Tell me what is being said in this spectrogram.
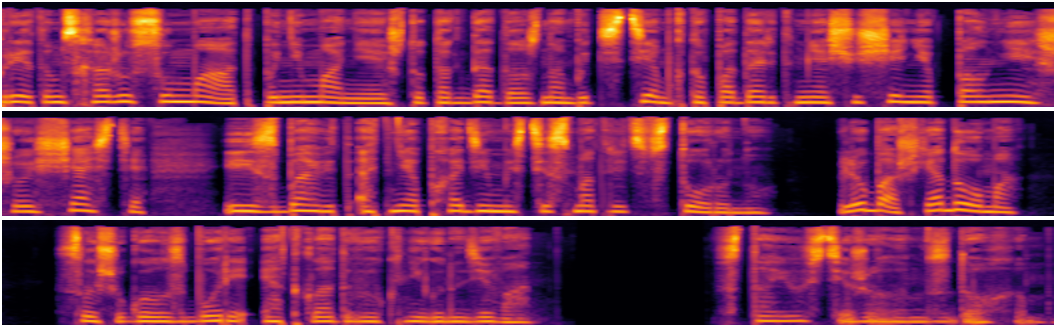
При этом схожу с ума от понимания, что тогда должна быть с тем, кто подарит мне ощущение полнейшего счастья и избавит от необходимости смотреть в сторону. «Любаш, я дома!» Слышу голос Бори и откладываю книгу на диван. Встаю с тяжелым вздохом,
